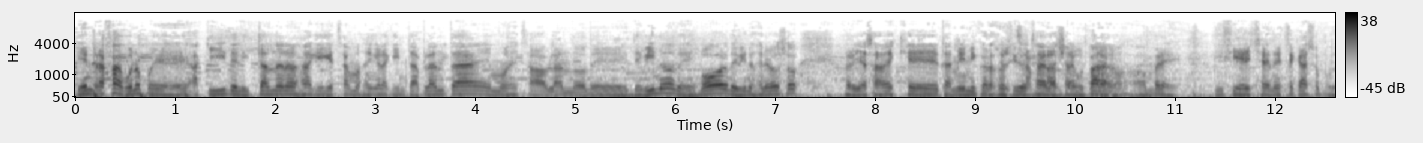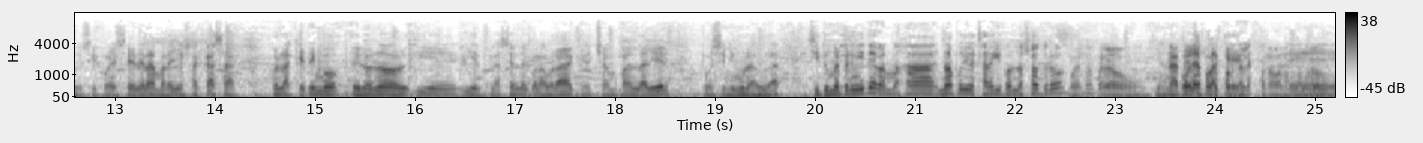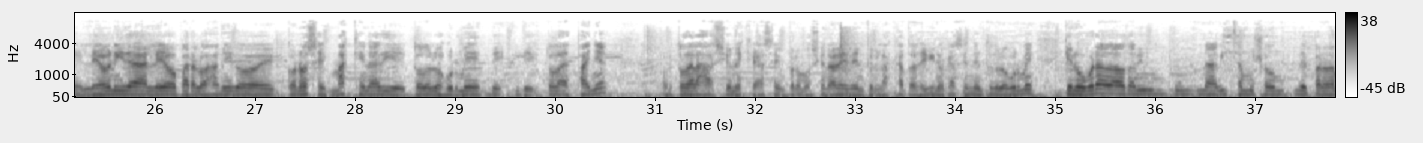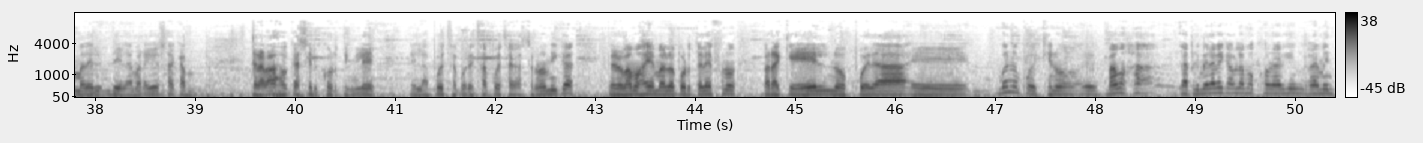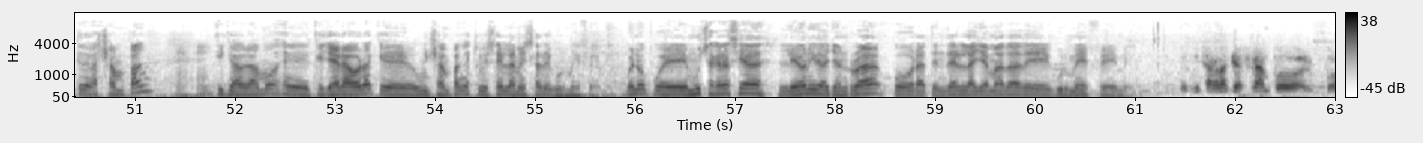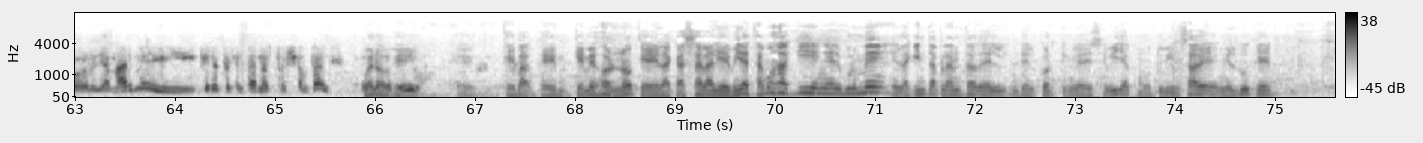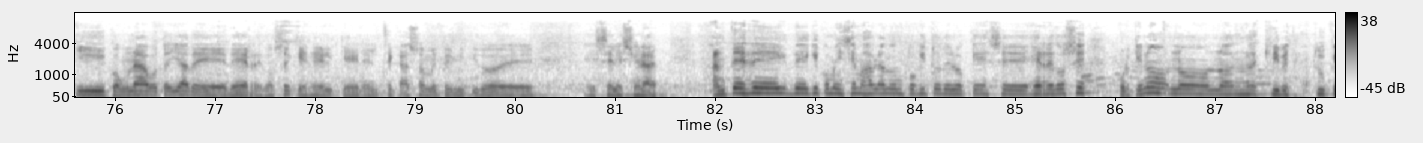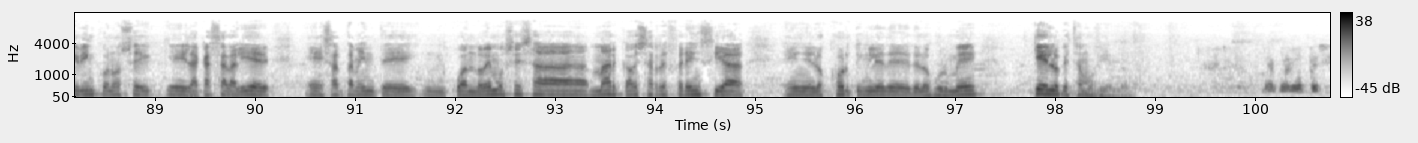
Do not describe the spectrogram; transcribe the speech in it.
Bien, Rafa, bueno, pues aquí deleitándonos, aquí que estamos en la quinta planta, hemos estado hablando de, de vino, de bor, de vino generoso, pero ya sabes que también mi corazoncito está en la champán, hombre, y si hecha en este caso, pues si puede ser de la maravillosa casa con las que tengo el honor y, y el placer de colaborar, que es Champán Lalier, pues sin ninguna duda. Si tú me permites, vamos a, no ha podido estar aquí con nosotros. Bueno, pero es una pena porque por teléfono eh, Leónida, Leo para los amigos, eh, conoce más que nadie todos los gourmets de, de toda España por todas las acciones que hacen promocionales dentro de las catas de vino que hacen dentro de los gourmets, que nos hubiera dado también un- un- una vista mucho del panorama de, de la maravillosa trabajo que hace el corte inglés en la apuesta por esta apuesta gastronómica, pero vamos a llamarlo por teléfono para que él nos pueda, eh, bueno, pues que nos, eh, vamos a, la primera vez que hablamos con alguien realmente de la champán, y que hablamos eh, que ya era hora que un champán estuviese en la mesa de Gourmet FM. Bueno, pues muchas gracias Leónida Janroa por atender la llamada de Gourmet FM. Pues muchas gracias, Fran, por, por llamarme y querer presentar nuestros champán. Bueno, que, digo. Que, que que- mejor, ¿no? Que la Casa Lalier. Mira, estamos aquí en el Gourmet, en la quinta planta del, del Corte Inglés de Sevilla, como tú bien sabes, en el Duque, y con una botella de, de R12, que es el que en este caso me he permitido eh, eh, seleccionar. Antes de, de que comencemos hablando un poquito de lo que es eh, R12, ¿por qué no, no, no nos describes tú que bien conoces eh, la Casa Lalier eh, exactamente mm, cuando vemos esa marca o esa referencia en los cortes inglés de, de los gourmet, qué es lo que estamos viendo? De acuerdo, pues.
